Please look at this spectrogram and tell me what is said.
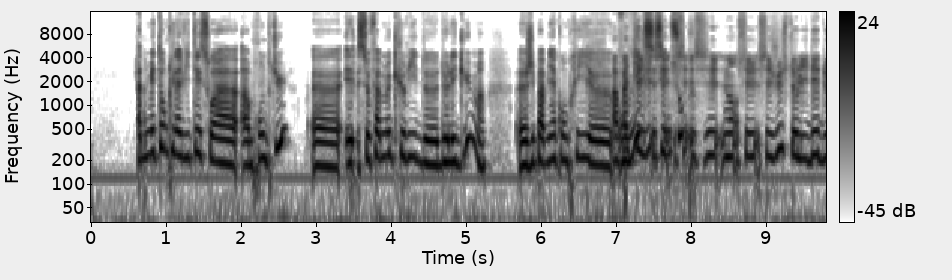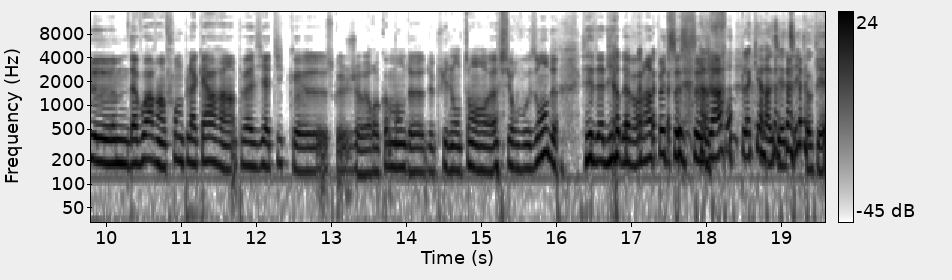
Admettons que l'invité soit impromptu. Euh, et ce fameux curry de, de légumes, euh, j'ai pas bien compris. Euh, En fait, c'est- une soupe. Non, c'est juste l'idée de d'avoir un fond de placard un peu asiatique, euh, ce que je recommande depuis longtemps sur vos ondes, c'est-à-dire d'avoir un peu de sauce Un soja. fond de placard asiatique, ok.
